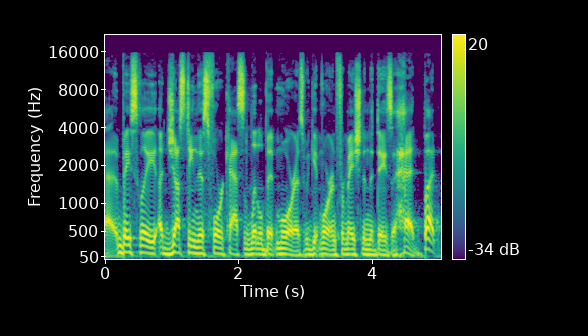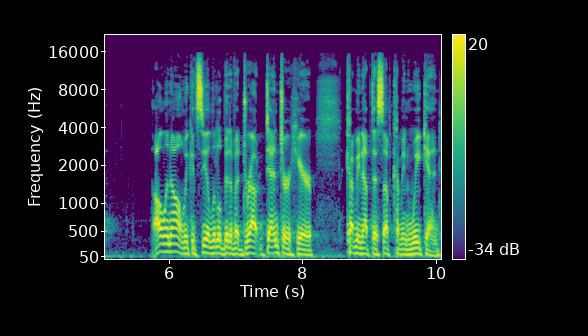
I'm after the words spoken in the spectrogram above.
uh, basically adjusting this forecast a little bit more as we get more information in the days ahead. But all in all, we could see a little bit of a drought denter here coming up this upcoming weekend.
